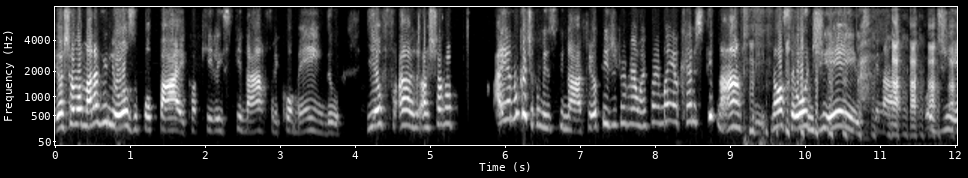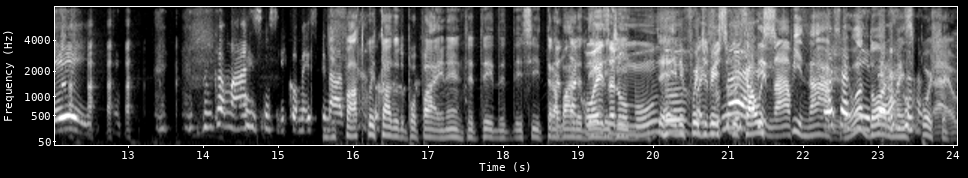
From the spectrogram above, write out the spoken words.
eu achava maravilhoso o Popeye com aquele espinafre comendo, e eu achava Aí eu nunca tinha comido espinafre. Eu pedi para minha mãe, falei, mãe, eu quero espinafre. Nossa, eu odiei o espinafre. Odiei. Nunca mais consegui comer espinafre. De fato, coitado do Popeye, né? Esse trabalho Tanta coisa dele. De... no mundo. Ele foi diversificar o espinafre. eu vida. adoro, mas, poxa, é, eu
